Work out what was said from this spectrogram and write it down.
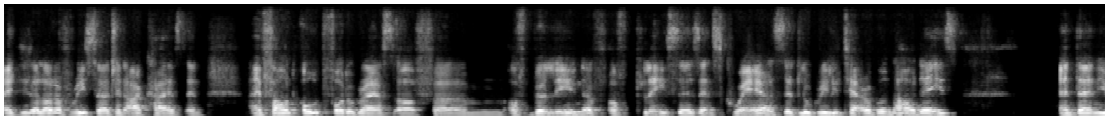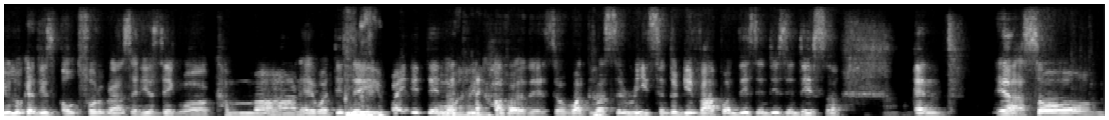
I, did a lot of research in archives and I found old photographs of um, of Berlin of, of places and squares that look really terrible nowadays and then you look at these old photographs and you think well come on eh, what did they why did they not recover this? Or what was the reason to give up on this and this and this and yeah so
